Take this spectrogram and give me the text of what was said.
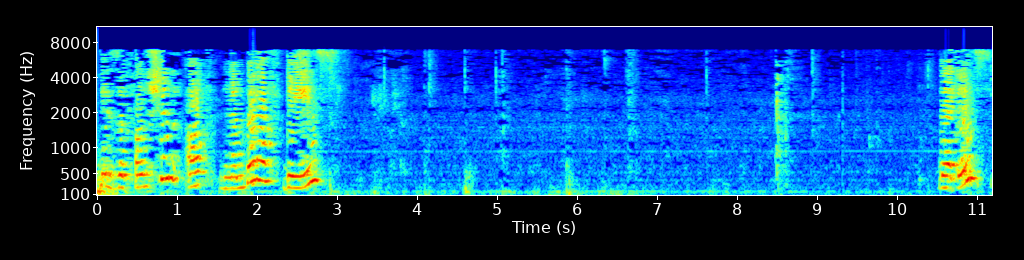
is a function of number of days that is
